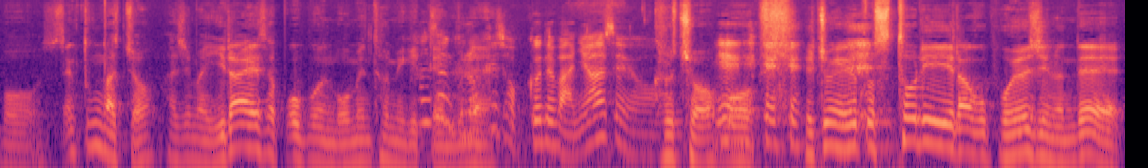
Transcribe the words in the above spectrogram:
뭐 생뚱맞죠. 하지만 일화에서 뽑은 모멘텀이기 항상 때문에 그렇게 접근을 많이 하세요. 그렇죠. 예. 뭐 일종의 이것도 스토리라고 보여지는데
